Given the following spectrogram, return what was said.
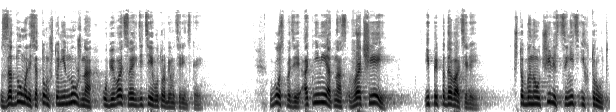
задумались о том, что не нужно убивать своих детей в утробе материнской. Господи, отними от нас врачей и преподавателей, чтобы мы научились ценить их труд,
